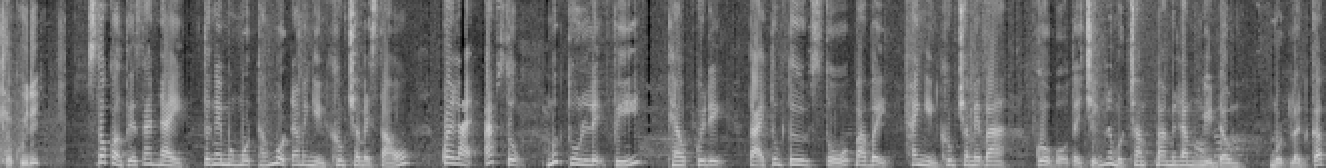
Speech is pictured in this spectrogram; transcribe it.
theo quy định. Sau khoảng thời gian này, từ ngày 1 tháng 1 năm 2016, quay lại áp dụng mức thu lệ phí theo quy định tại thông tư số 37/2013 của Bộ Tài chính là 135.000 đồng một lần cấp.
